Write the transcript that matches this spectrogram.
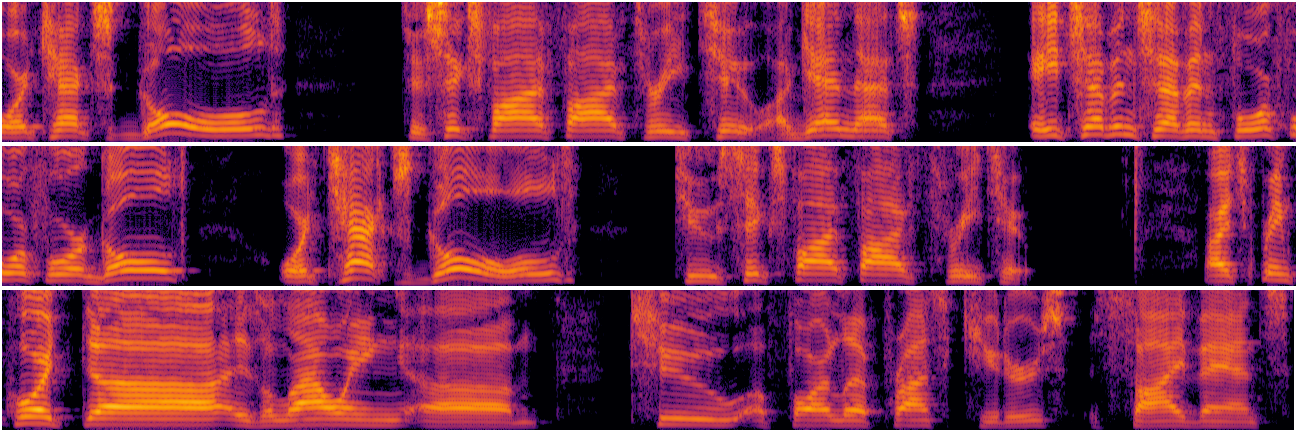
or text GOLD to 65532. Again, that's 877 444 GOLD, or text GOLD to 65532. All right, Supreme Court uh, is allowing um, two far left prosecutors, Cy Vance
